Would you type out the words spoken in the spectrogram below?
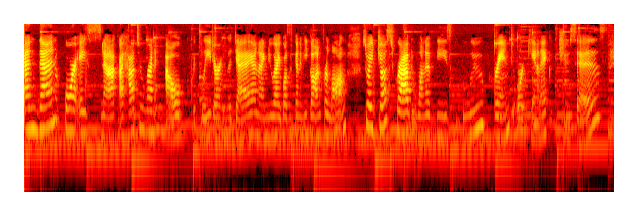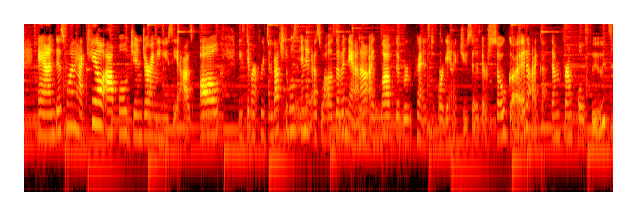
And then for a snack, I had to run out quickly during the day and I knew I wasn't going to be gone for long. So I just grabbed one of these Blueprint organic juices. And this one had kale, apple, ginger. I mean, you see it has all these different fruits and vegetables in it as well as a banana. I love the Blueprint organic juices. They're so good. I got them from Whole Foods.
